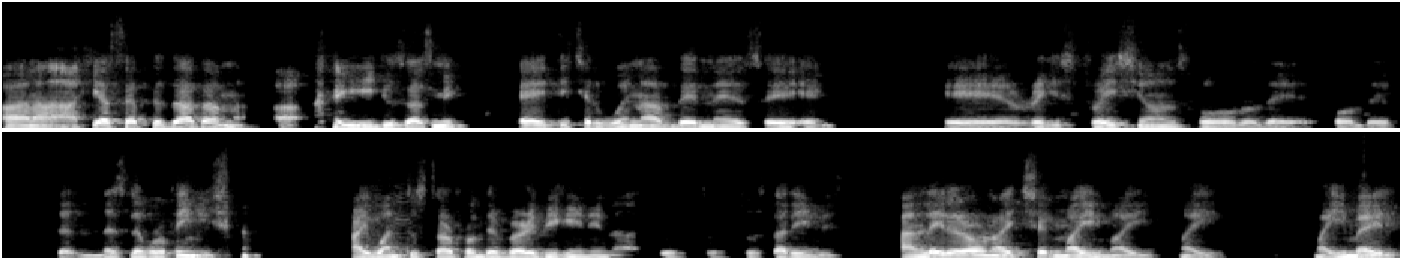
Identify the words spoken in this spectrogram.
And uh, he accepted that and uh, he just asked me, hey, teacher, when are the next uh, registrations for the for the, the next level of English. I want to start from the very beginning uh, to, to, to study English. And later on, I checked my my my my email,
